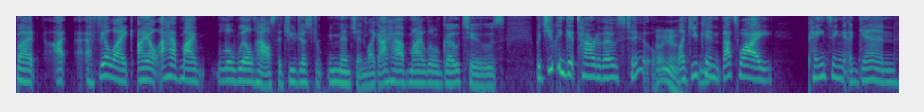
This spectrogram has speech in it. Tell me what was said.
but I, I feel like I I have my little wheelhouse that you just mentioned. Like I have my little go tos, but you can get tired of those too. Oh, yeah. Like you can. That's why painting again.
